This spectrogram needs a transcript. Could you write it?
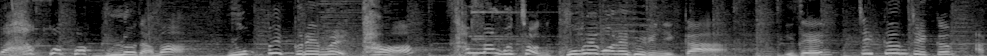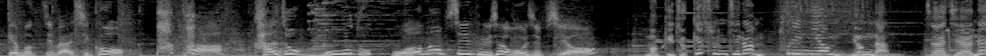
꽉꽉꽉 물러담아 600g을 다 39,900원에 드리니까 이젠 찔끔찔끔 아껴 먹지 마시고 팍팍 가족 모두 원 없이 드셔보십시오. 먹기 좋게 손질한 프리미엄 명란 짜지 않은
